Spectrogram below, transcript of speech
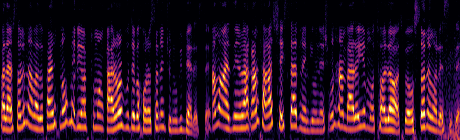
و در سال 95 9 میلیارد تومان قرار بوده به خراسان جنوبی برسه. اما از این رقم فقط 600 میلیونش اون هم برای مطالعات به استان ما رسیده.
